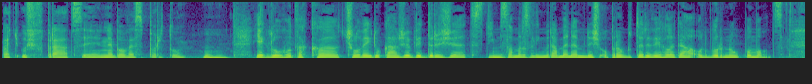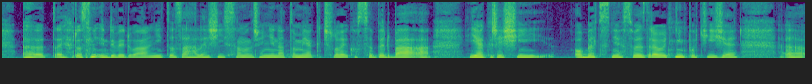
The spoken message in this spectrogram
ať už v práci nebo ve sportu. Hmm. Jak dlouho tak eh, člověk dokáže vydržet s tím zamrzlým ramenem, než opravdu tedy vyhledá odbornou pomoc? To je hrozně individuální, to záleží samozřejmě na tom, jak člověk o sebe dbá a jak řeší obecně své zdravotní potíže eh,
